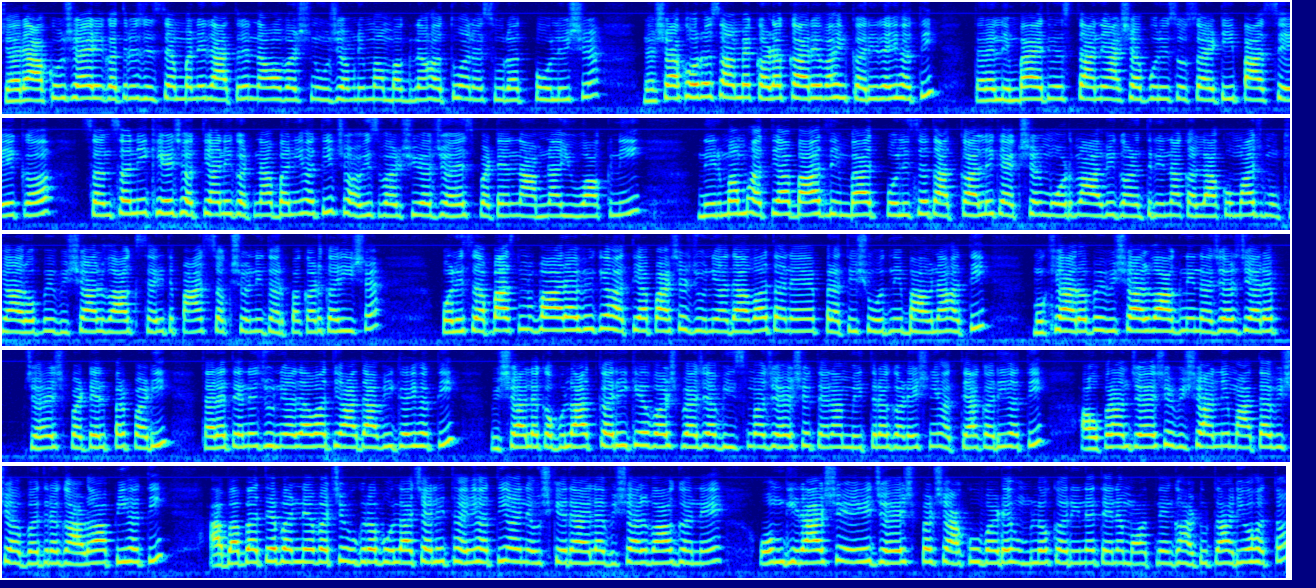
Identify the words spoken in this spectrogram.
જ્યારે આખું શહેર એકત્રીસ ડિસેમ્બરની રાત્રે નવા વર્ષની ઉજવણીમાં મગ્ન હતું અને સુરત પોલીસે નશાખોરો સામે કડક કાર્યવાહી કરી રહી હતી, ત્યારે લિંબાયત વિસ્તારની આશાપુરી સોસાયટી પાસે એક સનસનીખેજ હત્યાની ઘટના બની હતી. ચોવીસ વર્ષીય જયેશ પટેલ નામના યુવકની નિર્મમ હત્યા બાદ લિંબાયત પોલીસે તાત્કાલિક એક્શન મોડમાં આવી ગણતરીના કલાકોમાં જ મુખ્ય આરોપી વિશાલ વાઘ સહિત પાંચ શખ્સોની ધરપકડ કરી છે. પોલીસ તપાસમાં બહાર આવ્યું કે હત્યા પાછળ જૂની અદાવત અને પ્રતિશોધની ભાવના હતી. મુખ્ય આરોપી વિશાલ વાઘની નજર જ્યારે જયેશ પટેલ પર પડી. ત્યારે તેને જૂની અદાવત યાદ આવી ગઈ હતી. વિશાલે કબૂલાત કરી કે વર્ષ બે હજાર વીસમાં જયેશે તેના મિત્ર ગણેશની હત્યા કરી હતી. આ ઉપરાંત જયેશે વિશાલની માતા વિશે અભદ્ર ગાળો આપી હતી. આ બાબતે બંને વચ્ચે ઉગ્ર બોલાચાલી થઈ હતી અને ઉશ્કેરાયેલા વિશાલ વાઘ અને ઓમ ગિરાશે એ જયેશ પર ચાકુ વડે હુમલો કરીને તેને મોતને ઘાટ ઉતાર્યો હતો.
